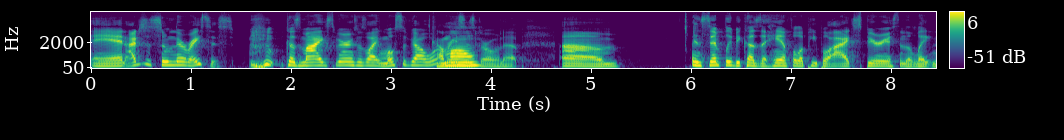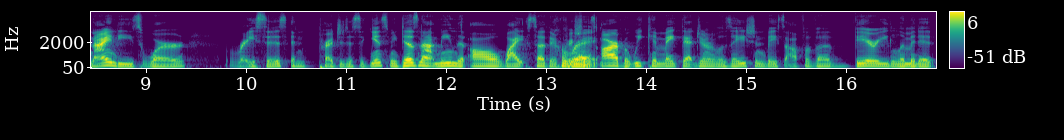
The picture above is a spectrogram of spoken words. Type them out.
And I just assume they're racist because my experience was like most of y'all were Come racist on. growing up. Um, and simply because a handful of people I experienced in the late 90s were racist and prejudiced against me does not mean that all white southern Correct. christians are but we can make that generalization based off of a very limited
